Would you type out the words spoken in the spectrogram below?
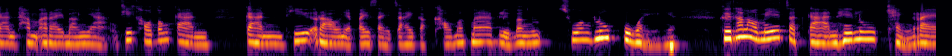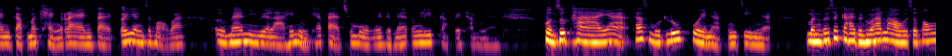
การทำอะไรบางอย่างที่เขาต้องการการที่เราเนี่ยไปใส่ใจกับเขามากๆ หรือบางช่วงลูกป่วยอย่างเงี้ยคือถ้าเราไม่จัดการให้ลูกแข็งแรงกลับมาแข็งแรง แต่ก็ยังจะบอกว่าเออแม่มีเวลาให้หนูแค่ 8 ชั่วโมงเลยเดี๋ยวแม่ต้องรีบกลับไปทำงาน ผลสุดท้ายอะถ้าสมมติลูกป่วยหนักจริงๆอะมันก็จะกลายเป็นว่าเราจะต้อง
